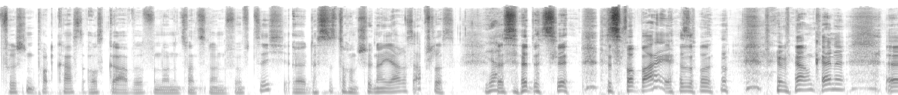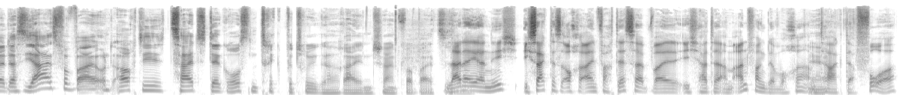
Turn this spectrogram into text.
frischen Podcast-Ausgabe von 2959. Äh, Das ist doch ein schöner Jahresabschluss. Ja. Das, das, das ist vorbei. Also, wir haben keine, äh, das Jahr ist vorbei und auch die Zeit der großen Trickbetrügereien scheint vorbei zu sein. Leider ja nicht. Ich sage das auch einfach deshalb, weil ich hatte am Anfang der Woche, am Ja. Tag davor,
